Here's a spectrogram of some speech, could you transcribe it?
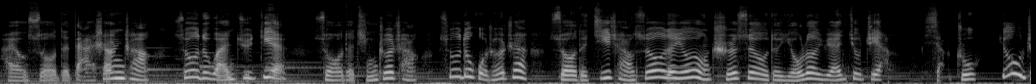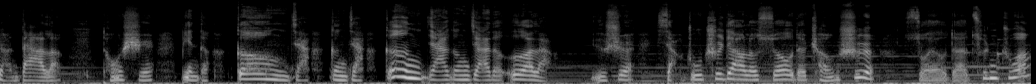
还有所有的大商场、所有的玩具店、所有的停车场、所有的火车站、所有的机场、所有的游泳池、所有的游乐园。就这样，小猪。又长大了，同时变得更加、更加、更加、更加的饿了。于是，小猪吃掉了所有的城市、所有的村庄，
